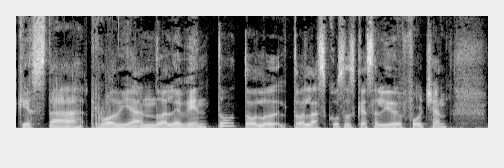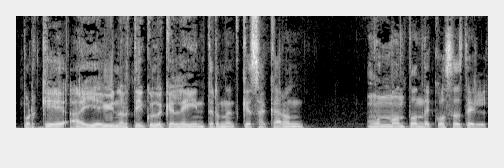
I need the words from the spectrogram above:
que está rodeando al evento, todo lo- todas las cosas que ha salido de 4chan, porque ahí hay un artículo que leí en internet que sacaron un montón de cosas del,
